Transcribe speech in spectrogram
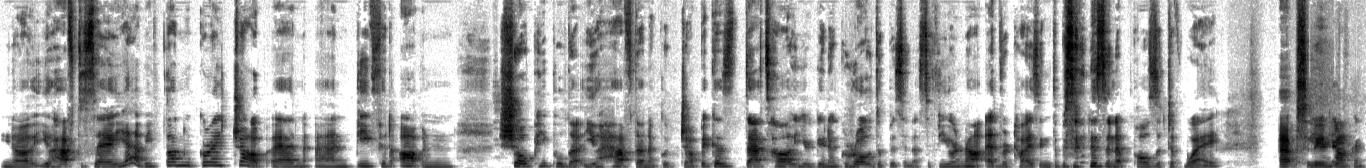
you know you have to say yeah we've done a great job and and beef it up and show people that you have done a good job because that's how you're going to grow the business. If you're not advertising the business in a positive way absolutely. gonna,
